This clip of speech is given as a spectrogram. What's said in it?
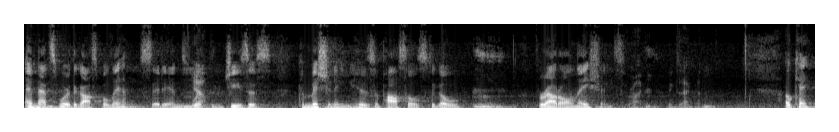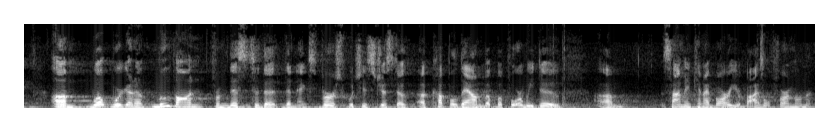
And that's where the gospel ends. It ends Yeah. with Jesus commissioning his apostles to go throughout all nations. Right, exactly. Okay. Um, well, we're going to move on from this to the, the next verse, which is just a, a couple down. But before we do, um, Simon, can I borrow your Bible for a moment?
